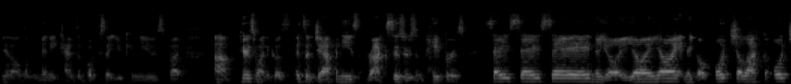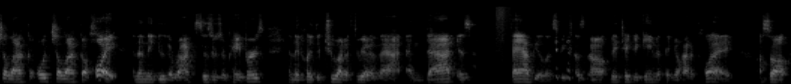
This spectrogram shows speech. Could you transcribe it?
you know the many kinds of books that you can use. But um, here's one. It goes. It's a Japanese rock, scissors, and papers. Say, say, say, no, yo, yo, yo, and they go ochalaka, ochalaka, ochalaka, hoy, and then they do the rock, scissors, or papers, and they play the two out of three out of that, and that is fabulous because now they take a game that they know how to play. So I'll,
